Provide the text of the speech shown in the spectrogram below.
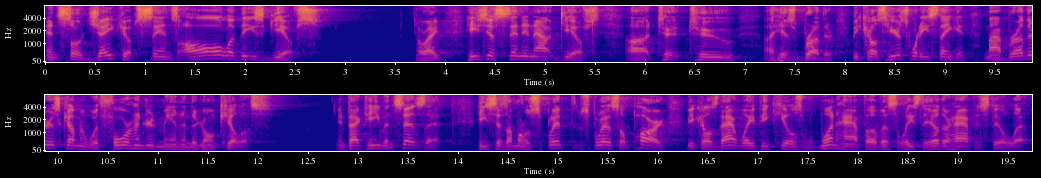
and so Jacob sends all of these gifts. All right, he's just sending out gifts uh, to to uh, his brother because here's what he's thinking: my brother is coming with 400 men, and they're going to kill us. In fact, he even says that. He says, I'm going to split, split us apart because that way, if he kills one half of us, at least the other half is still left.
